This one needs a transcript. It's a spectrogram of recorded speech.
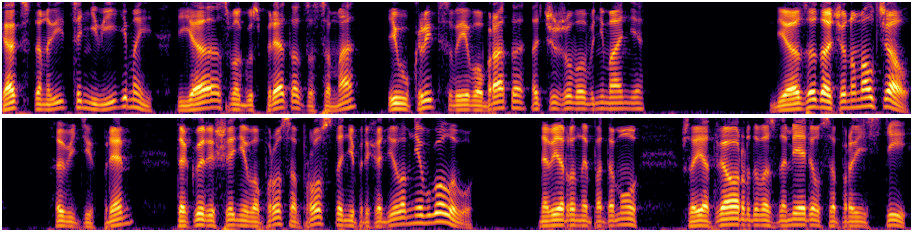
как становиться невидимой, и я смогу спрятаться сама — и укрыть своего брата от чужого внимания. Я озадаченно молчал, а ведь и впрямь такое решение вопроса просто не приходило мне в голову. Наверное, потому, что я твердо вознамерился провести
